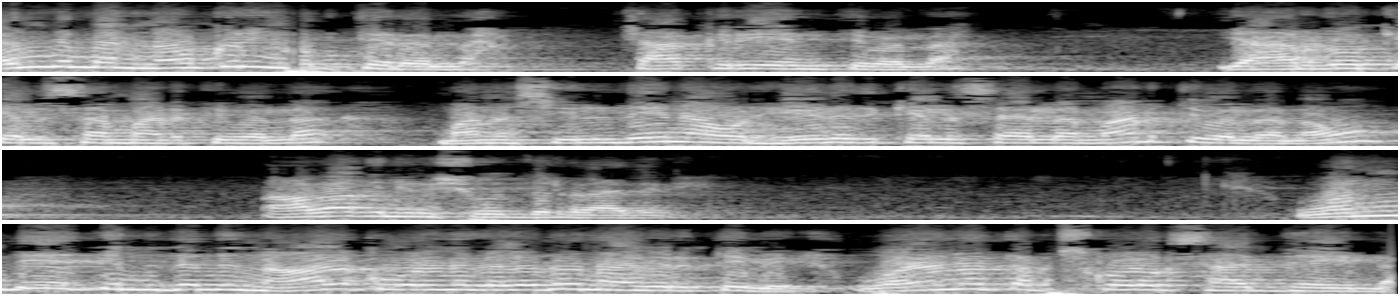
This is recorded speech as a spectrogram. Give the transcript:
ಬಂದ ಮೇಲೆ ನೌಕರಿ ಹೋಗ್ತಿರಲ್ಲ, ಚಾಕರಿ ಅಂತೀವಲ್ಲ, ಯಾರ್ದೋ ಕೆಲಸ ಮಾಡ್ತೀವಲ್ಲ, ಮನಸ್ಸಿಲ್ದೇನೆ ಅವ್ರು ಹೇಳಿದ ಕೆಲಸ ಎಲ್ಲ ಮಾಡ್ತೀವಲ್ಲ ನಾವು ಆವಾಗ ನೀವು ಶೂದ್ರರಾದಿರಿ. ಒಂದೇ ದಿನದಲ್ಲಿ ನಾಲ್ಕು ವರ್ಣಗಳಲ್ಲೂ ನಾವಿರ್ತೀವಿ ವರ್ಣ ತಪ್ಪಿಸ್ಕೊಳ್ಳೋಕೆ ಸಾಧ್ಯ ಇಲ್ಲ.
